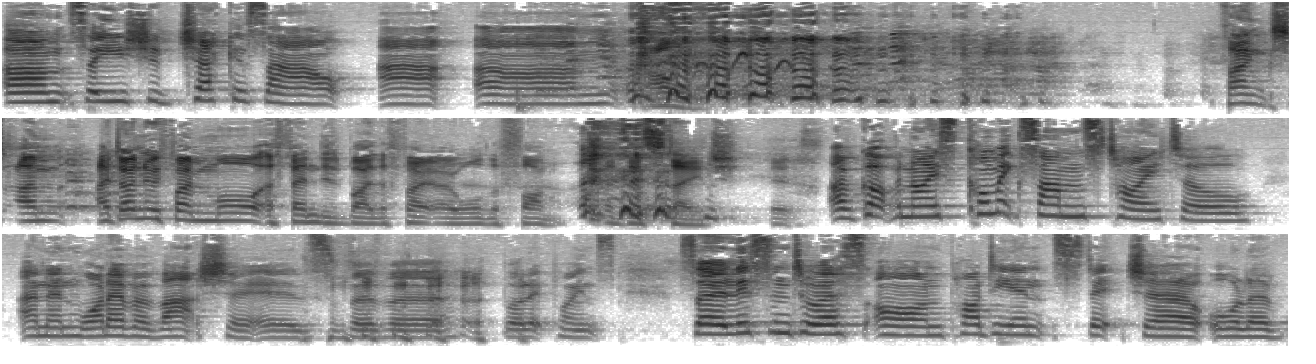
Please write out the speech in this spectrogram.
Um, so you should check us out at um, Oh. Thanks. I'm. I don't know if I'm more offended by the photo or the font at this stage. It's, I've got the nice Comic Sans title and then whatever that shit is for the bullet points. So listen to us on Podiant, Stitcher, all of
